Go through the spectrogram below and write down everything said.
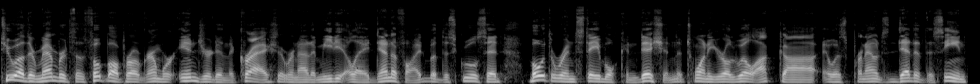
two other members of the football program were injured in the crash. They were not immediately identified, but the school said both were in stable condition. The 20 year old Willock uh, was pronounced dead at the scene.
